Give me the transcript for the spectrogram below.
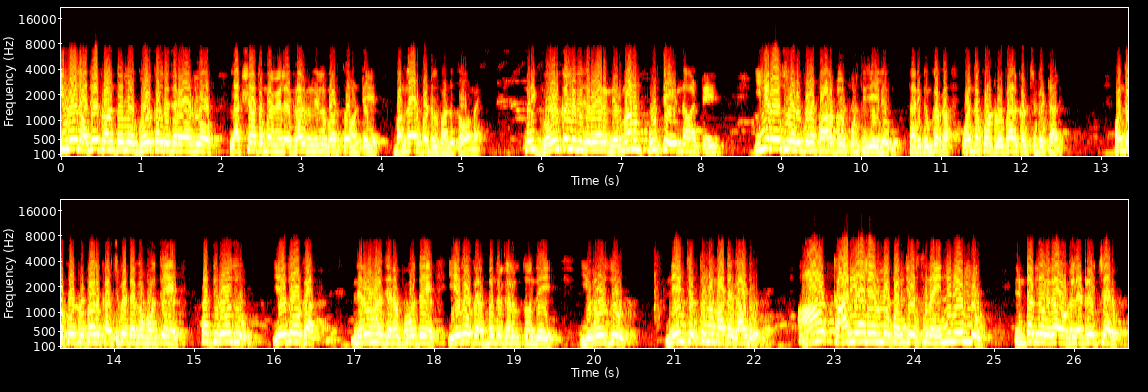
ఈ రోజు అదే ప్రాంతంలో గోర్కల్ రిజర్వాయర్లో లక్షా తొంభై వేల ఎకరాలకు నీళ్ళు పడుతూ ఉంటే బంగారు పంటలు పండుతూ ఉన్నాయి. మరి గోర్కల్ రిజర్వాయర్ నిర్మాణం పూర్తి అయిందా అంటే ఈ రోజు వరకు కూడా పాలకులు పూర్తి చేయలేదు. దానికి ఇంకొక వంద కోట్ల రూపాయలు ఖర్చు పెట్టాలి. వంద కోట్ల రూపాయలు ఖర్చు పెట్టకపోతే ప్రతిరోజు ఏదో ఒక నిర్వహణ జరగకపోతే ఏదో ఒక ఇబ్బందులు కలుగుతుంది. ఈ రోజు నేను చెప్తున్న మాట కాదు. ఆ కార్యాలయంలో పనిచేస్తున్న ఇంజనీర్లు ఇంటర్నల్గా ఒక లెటర్ ఇచ్చారు.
